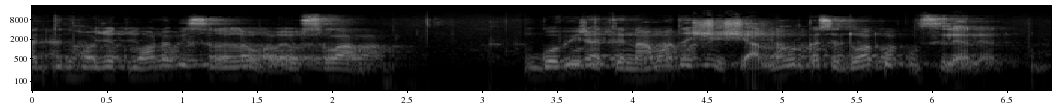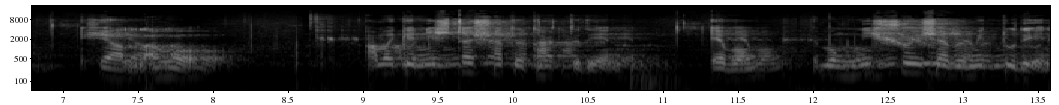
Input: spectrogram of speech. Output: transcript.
একদিন হজরত মহানবী সাল্লাহ আলাইসাল্লাম গভীর রাতে নামাজের শেষে আল্লাহর কাছে দোয়া করতেছিলেন, হে আল্লাহ, আমাকে নিষ্ঠার সাথে থাকতে দিন। এবং এবং নিঃস্ব হিসাবে মৃত্যু দিন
